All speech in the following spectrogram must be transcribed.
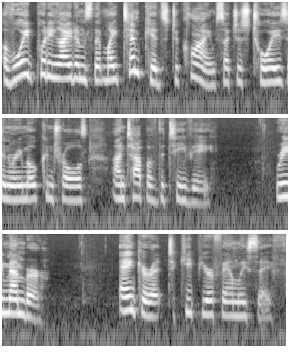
Avoid putting items that might tempt kids to climb, such as toys and remote controls, on top of the TV. Remember, anchor it to keep your family safe.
